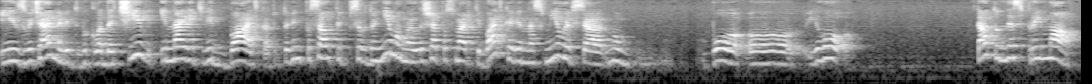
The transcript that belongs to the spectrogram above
і, звичайно, від викладачів, і навіть від батька. Тобто він писав під псевдонімами, лише по смерті батька він насмілився, ну, бо е, його тато не сприймав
